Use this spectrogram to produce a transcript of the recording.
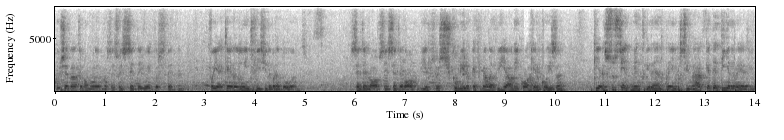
cuja data eu não me lembro, não sei se foi 68 ou 70, foi a queda do edifício da Brandoa, 69, sim, 69, e as pessoas descobriram que afinal havia ali qualquer coisa que era suficientemente grande para impressionar, que até tinha prédios.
